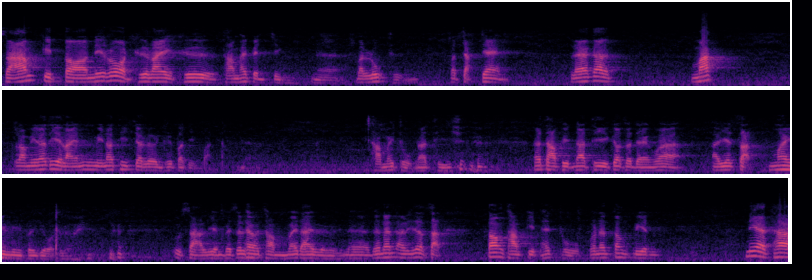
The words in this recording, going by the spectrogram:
สามกิจต่อนิโรธคืออะไรคือทำให้เป็นจริงบรรลุถึงประจักษ์แจ้ง แล้วก็มักเรามีหน้าที่อะไรมีหน้าที่เจริญคือปฏิบัติทำให้ถูกหน้าที่ ถ้าทำผิดหน้าที่ก็แสดงว่าอริยสัจไม่มีประโยชน์เลย อุตส่าห์เรียนไปซะแล้วทำไม่ได้เลยนะดังนั้นอริยสัจต้องทำกิจให้ถูก เพราะนั้นต้องเรียน เนี่ยถ้า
